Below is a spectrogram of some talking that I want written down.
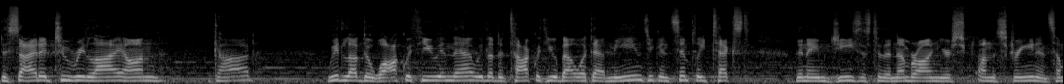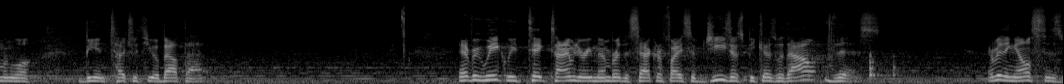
decided to rely on God, we'd love to walk with you in that. We'd love to talk with you about what that means. You can simply text the name Jesus to the number on, your, on the screen, and someone will be in touch with you about that. Every week, we take time to remember the sacrifice of Jesus because without this, everything else is,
